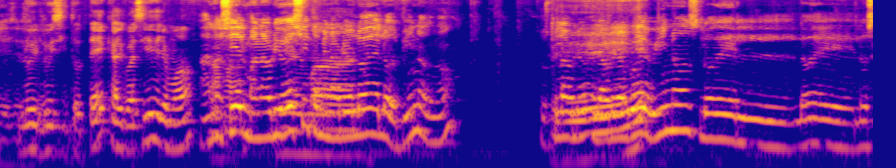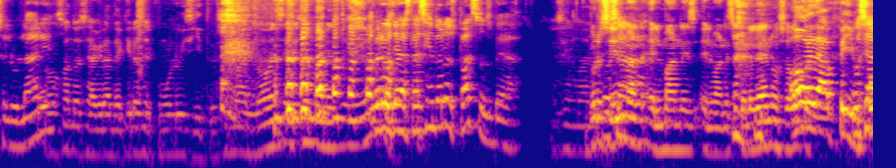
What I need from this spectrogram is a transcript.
sí, sí. Lu- Luisito Tech, algo así se llamaba. Ah, no, Ajá. sí, el man abrió Y eso y también abrió lo de los vinos, ¿no? Pues que le Sí. abrió, le abrió algo de vinos, lo, del, lo de los celulares. No, cuando sea grande quiero ser como Luisito. Ese man, no, en serio, ese man es. Pero ya está haciendo los pasos, vea. Man- Pero O sí, sea- el, man, el, man es, el man es colega de nosotros. Hola, O sea,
